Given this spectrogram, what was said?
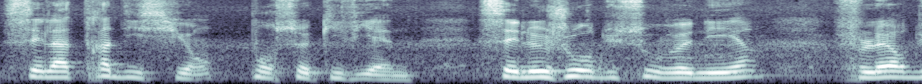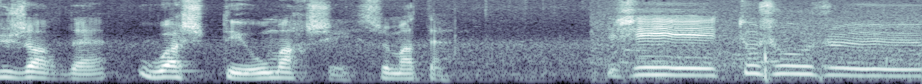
c'est la tradition pour ceux qui viennent. C'est le jour du souvenir, fleurs du jardin ou achetées au marché ce matin. J'ai toujours euh,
